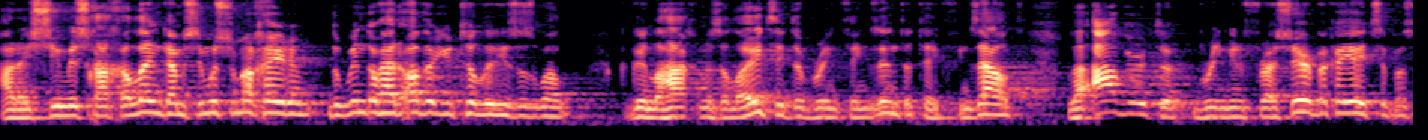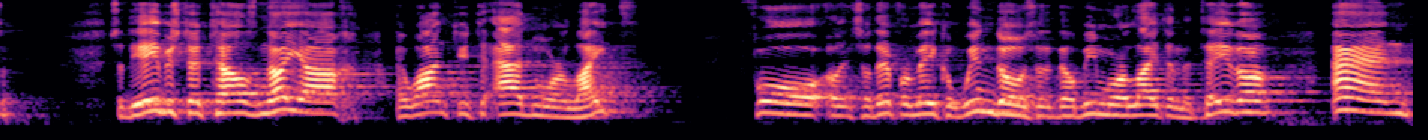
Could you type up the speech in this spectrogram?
the window had other utilities as well. To bring things in, to take things out, to bring in fresh air. So the Abishter tells Noach, I want you to add more light. For, so therefore make a window so that there'll be more light in the teva, and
